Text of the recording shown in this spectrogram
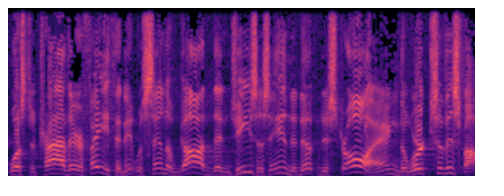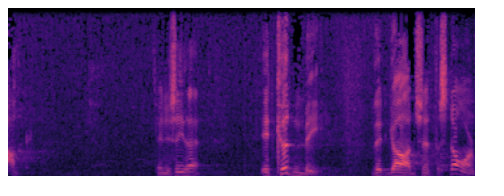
was to try their faith and it was sin of God, then Jesus ended up destroying the works of his Father. Can you see that? It couldn't be that God sent the storm.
